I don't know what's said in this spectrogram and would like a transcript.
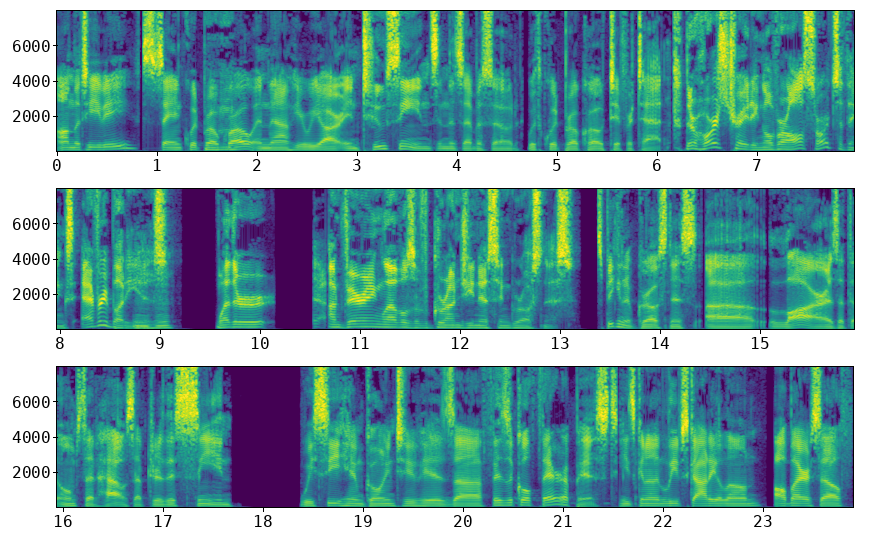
on the TV saying quid pro Mhm. quo, and now here we are in two scenes in this episode with quid pro quo tit for tat. They're horse trading over all sorts of things. Everybody is, Mhm. whether on varying levels of grunginess and grossness. Speaking of grossness, uh, Lars at the Olmstead house after this scene, we see him going to his uh, physical therapist. He's gonna leave Scotty alone, all by herself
